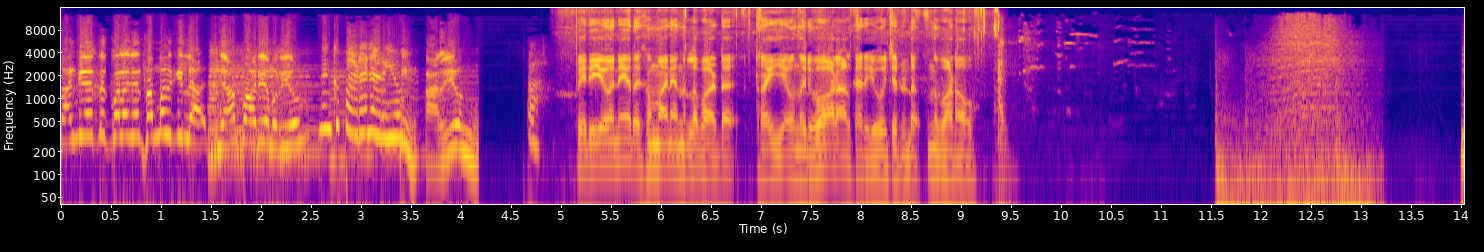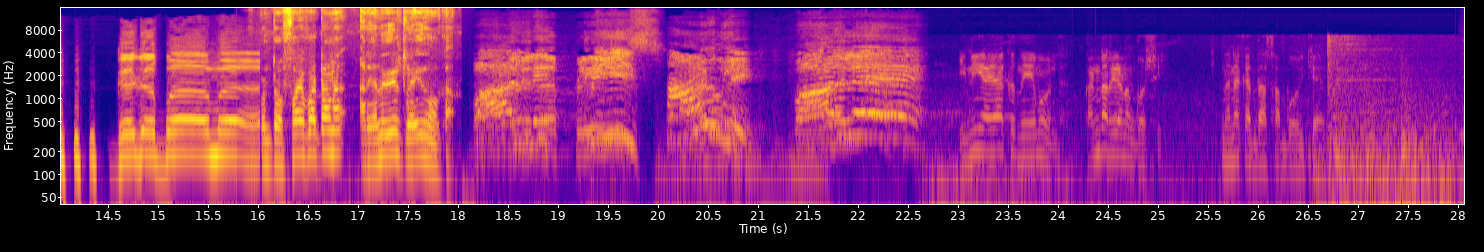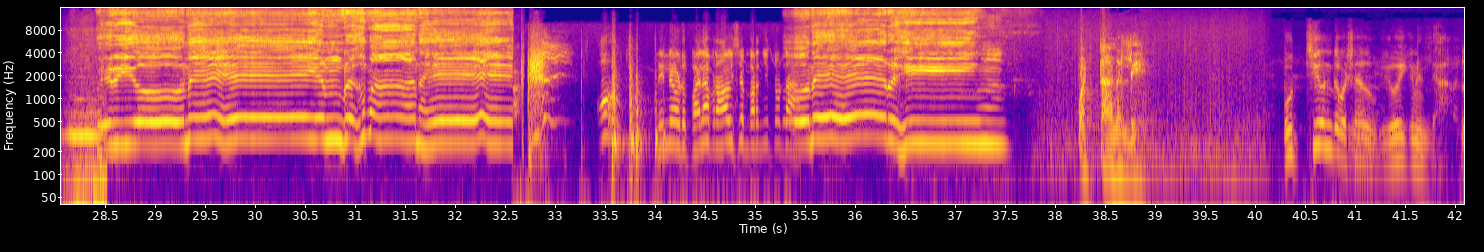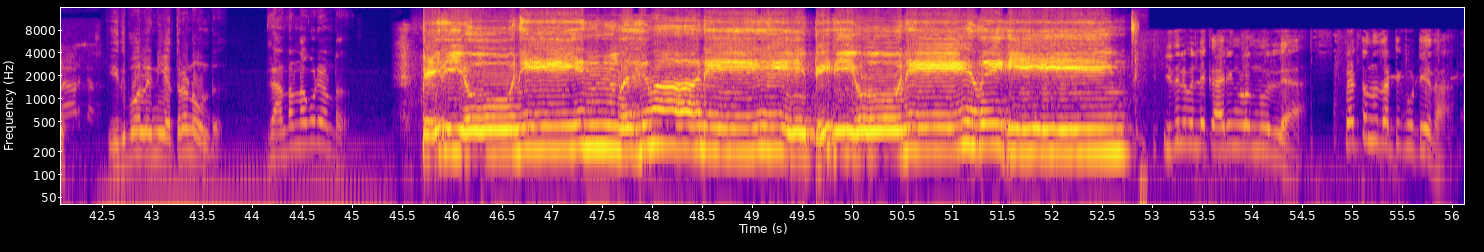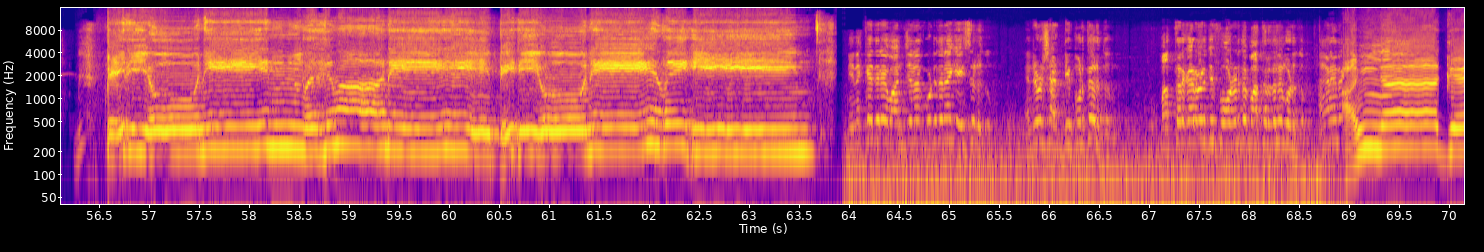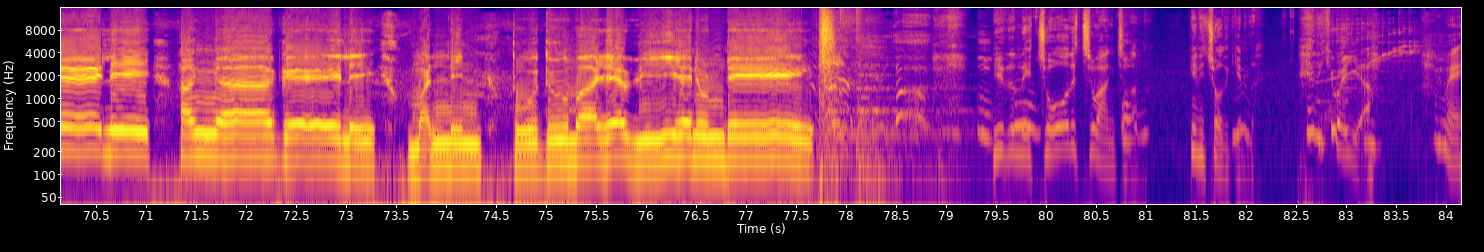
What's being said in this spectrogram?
സംഗീതത്തെ കൊല്ലാൻ ഞാൻ സമ്മതിക്കില്ല. ഞാൻ പാടിയാ മതിയോ? നിങ്ങക്ക് പാടാൻ അറിയോ അറിയോന്നു. പെരിയോനെ റഹ്മാനെ എന്നുള്ള പാട്ട് ട്രൈ ചെയ്യാവുന്ന ഒരുപാട് ആൾക്കാർ ചോദിച്ചിട്ടുണ്ട്. ഒന്ന് പാടാവോ? ടഫായ പാട്ടാണ്. അറിയാവുന്ന രീതിയിൽ ട്രൈ ചെയ്ത് നോക്കാം. ഇനി അയാൾക്ക് നിയമമില്ല. കണ്ടറിയണം കോശി. നിനക്കെന്താ സംഭവിക്കാതെ പെരിയോനേ നിന്നോട് പല പ്രാവശ്യം പറഞ്ഞിട്ടുണ്ടല്ലേ വട്ടാണല്ലേ? ബുദ്ധിയുണ്ട് പക്ഷെ അത് ഉപയോഗിക്കണില്ല. ഇതുപോലെ ഇനി എത്ര എണ്ണം ഉണ്ട്? രണ്ടെണ്ണം കൂടെ ഉണ്ട്. പെരിയോനേ എൻ റഹ്മാനേ പെരിയോനേ റഹീം. ഇതിൽ വലിയ കാര്യങ്ങളൊന്നുമില്ല. പെട്ടെന്ന് തട്ടിക്കൂട്ടിയതാ. പെരിയോനേ എൻ റഹ്മാനേ പെരിയോനേ റഹീം. നിനക്കെതിരെ വഞ്ചന കൊടുത്തതിനെ കേസ് എടുക്കും. എന്റെ കൂടെ ഷട്ടിപ്പുറത്ത് നിർത്തും. പത്രക്കാരെ വിളിച്ച് ഫോട്ടോ എടുത്ത് പത്രത്തിലും കൊടുക്കും. അങ്ങനെ അങ്ങകലെ അങ്ങകലെ മണ്ണിൻ പുതുമഴ വീഴനുണ്ടേ. ഇത് നീ ചോദിച്ചു വാങ്ങിച്ചതാണ് ഇനി ചോദിക്കരുത്. എനിക്ക് വയ്യ. അമ്മേ.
